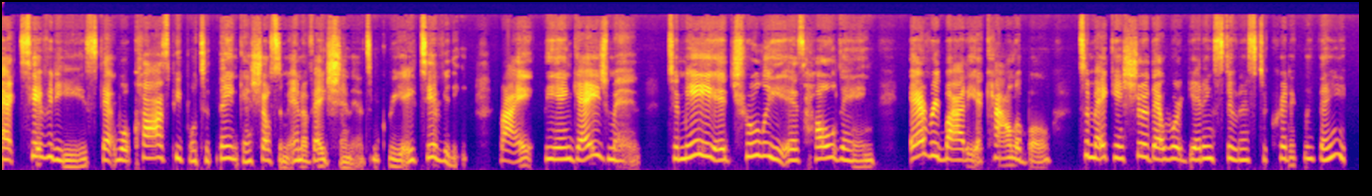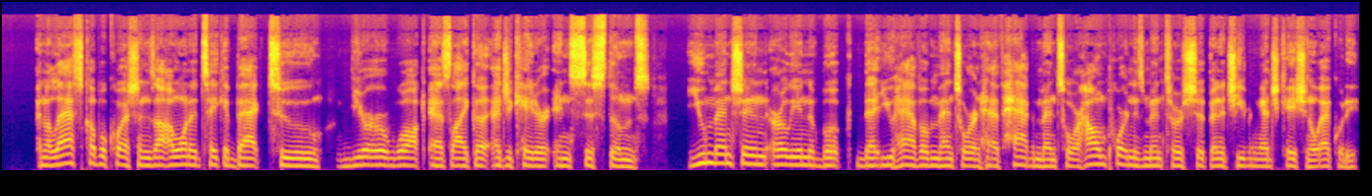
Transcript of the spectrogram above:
activities that will cause people to think and show some innovation and some creativity, right? The engagement, to me, it truly is holding everybody accountable to making sure that we're getting students to critically think. In the last couple questions, I, want to take it back to your walk as like a educator in systems. You mentioned early in the book that you have a mentor and have had a mentor. How important is mentorship in achieving educational equity?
